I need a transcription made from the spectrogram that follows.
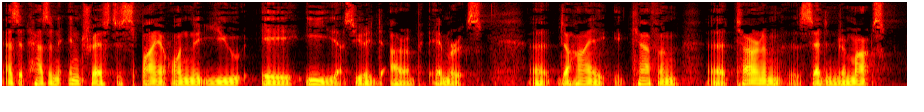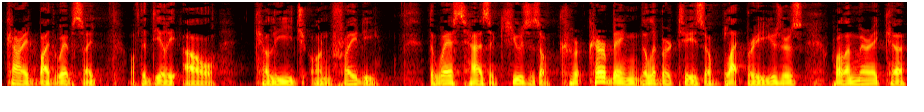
as it has an interest to spy on the UAE, that's United Arab Emirates. Uh, Dhahi Khalfan uh, Taranum said in remarks carried by the website of the Daily Al Khaleej on Friday. The West has accused us of curbing the liberties of BlackBerry users, while America,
